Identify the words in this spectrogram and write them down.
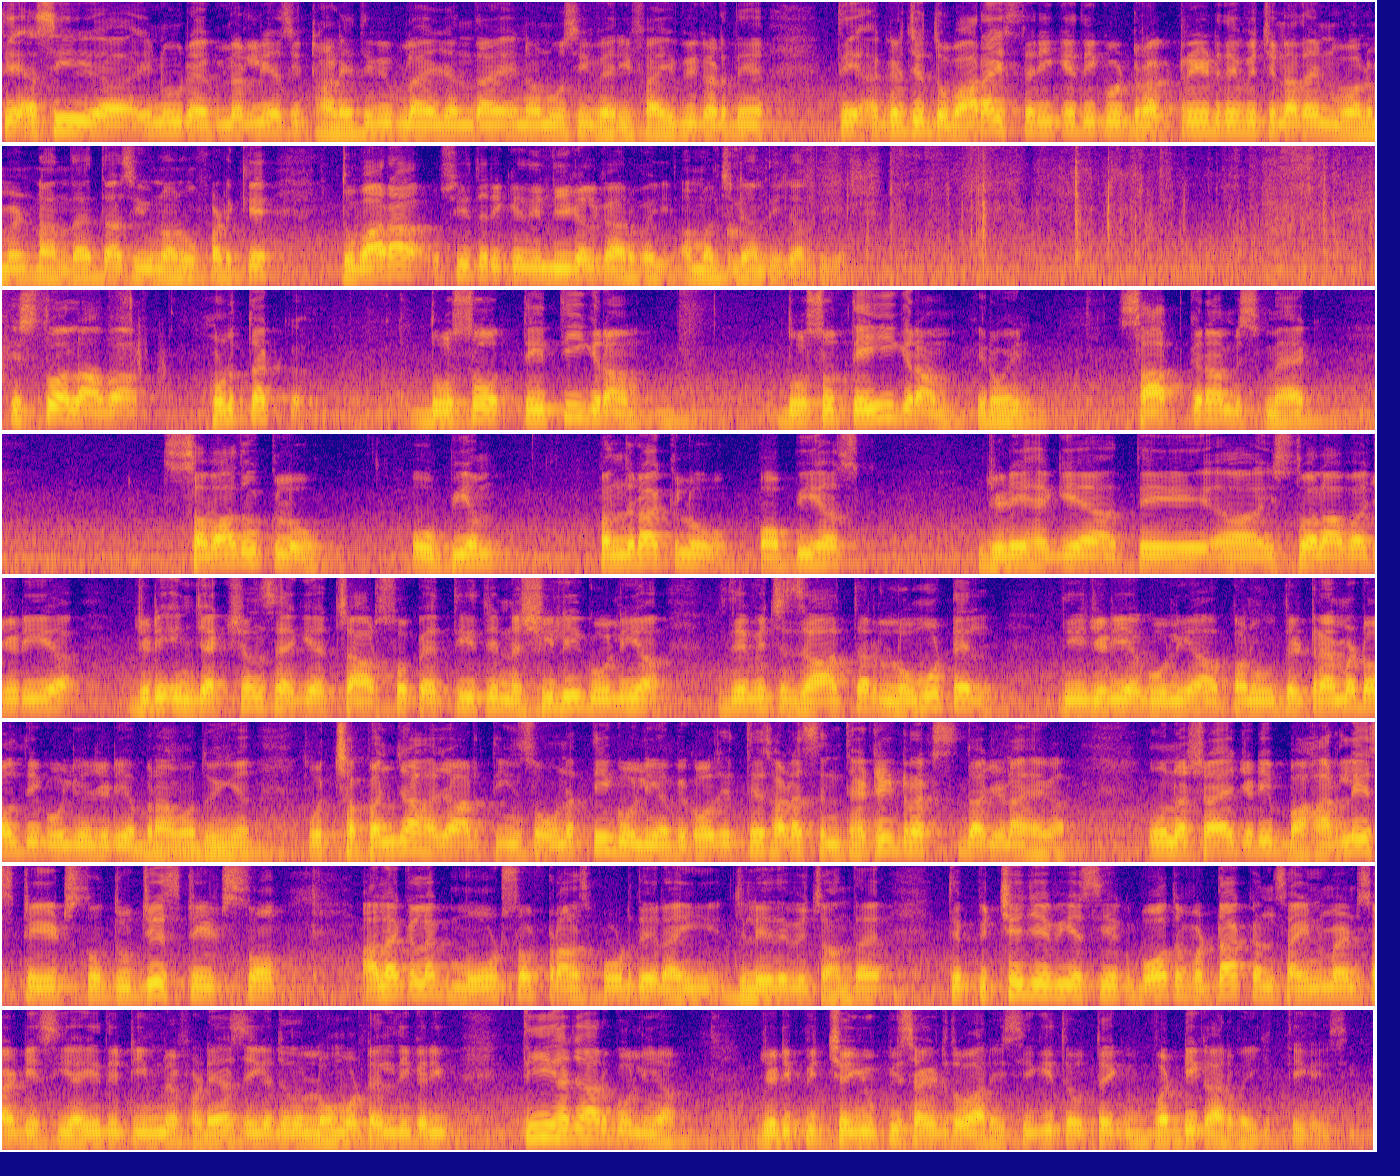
ਤੇ ਅਸੀਂ ਇਹਨੂੰ ਰੈਗੂਲਰਲੀ ਅਸੀਂ ਥਾਣੇ ਤੇ ਵੀ ਬੁਲਾਇਆ ਜਾਂਦਾ ਹੈ, ਇਹਨਾਂ ਨੂੰ ਅਸੀਂ ਵੈਰੀਫਾਈ ਵੀ ਕਰਦੇ ਹਾਂ ਤੇ ਅਗਰ ਜੇ ਦੁਬਾਰਾ ਇਸ ਤਰੀਕੇ ਦੀ ਕੋਈ ਡਰੱਗ ਟ੍ਰੇਡ ਦੇ ਵਿੱਚ ਇਹਨਾਂ ਦਾ ਇਨਵੋਲਵਮੈਂਟ ਆਉਂਦਾ ਹੈ, ਤਾਂ ਅਸੀਂ ਉਹਨਾਂ ਨੂੰ ਫੜ ਕੇ ਦੁਬਾਰਾ ਉਸੇ ਤਰੀਕੇ ਦੀ ਲੀਗਲ ਕਾਰਵਾਈ ਅਮਲ 'ਚ ਲਿਆਂਦੀ ਜਾਂਦੀ ਹੈ। ਇਸ ਤੋਂ ਇਲਾਵਾ ਹੁਣ ਤੱਕ 233 gram 223 gram heroin 7 gram smack ਸਵਾ ਦੋ kilo opium 15 kilo poppy husk ਜਿਹੜੇ ਹੈਗੇ ਆ ਤੇ ਇਸ ਤੋਂ ਇਲਾਵਾ ਜਿਹੜੀ ਆ, ਜਿਹੜੇ ਇੰਜੈਕਸ਼ਨਸ ਹੈਗੇ ਆ 435 ਤੇ ਨਸ਼ੀਲੀ ਗੋਲੀਆਂ, ਦੇ ਵਿੱਚ ਜ਼ਿਆਦਾਤਰ ਲੋਮੋਟਿਲ ਦੀ ਜਿਹੜੀਆਂ ਗੋਲੀਆਂ ਆਪਾਂ ਨੂੰ ਤੇ ਟ੍ਰੈਮਾਡੋਲ ਦੀ ਗੋਲੀਆਂ ਜਿਹੜੀਆਂ ਬਰਾਮਦ ਹੋਈਆਂ, ਉਹ 56329 ਗੋਲੀਆਂ ਬਿਕੋਜ਼ ਇੱਥੇ ਸਾਡਾ ਸਿੰਥੈਟਿਕ ਡਰੱਗਸ ਦਾ ਜਿਹੜਾ ਹੈਗਾ, ਉਹ ਨਸ਼ਾ ਹੈ ਜਿਹੜੀ ਬਾਹਰਲੇ ਸਟੇਟਸ ਤੋਂ ਦੂਜੇ ਸਟੇਟਸ ਤੋਂ ਅਲੱਗ-ਅਲੱਗ ਮੋਡਸ ਆਫ ਟਰਾਂਸਪੋਰਟ ਦੇ ਰਾਹੀਂ ਜ਼ਿਲ੍ਹੇ ਦੇ ਵਿੱਚ ਆਂਦਾ ਹੈ। ਤੇ ਪਿੱਛੇ ਜੇ ਵੀ ਅਸੀਂ ਇੱਕ ਬਹੁਤ ਵੱਡਾ ਕਨਸਾਈਨਮੈਂਟ ਸਾਡੀ ਸੀਆਈ ਦੀ ਟੀਮ ਨੇ ਫੜਿਆ ਸੀਗਾ, ਜਦੋਂ ਲੋਮੋਟਿਲ ਦੀ ਕਰੀਬ 30000 ਗੋਲੀਆਂ ਜਿਹੜੀ ਪਿੱਛੇ ਯੂਪੀ ਸਾਈਡ ਤੋਂ ਆ ਰਹੀ ਸੀਗੀ, ਤੇ ਉੱਤੇ ਇੱਕ ਵੱਡੀ ਕਾਰਵਾਈ ਕੀਤੀ ਗਈ ਸੀ।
